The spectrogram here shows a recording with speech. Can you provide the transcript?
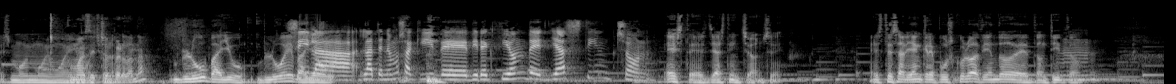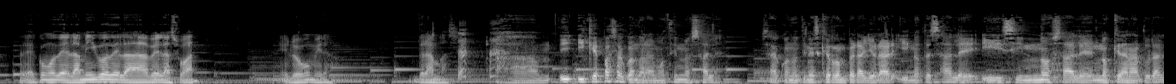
es muy, muy, muy. ¿Cómo has dicho, chula. perdona? Blue Bayou. Blue sí, Bayou. la, la tenemos aquí de dirección de Justin Chon. Este es Justin Chon, sí. Este salía en Crepúsculo haciendo de tontito. Mm. Eh, Como del amigo de la Bella Swan. Y luego, mira, dramas. ¿y, y qué pasa cuando la emoción no sale? O sea, cuando tienes que romper a llorar y no te sale, y si no sale, no queda natural.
